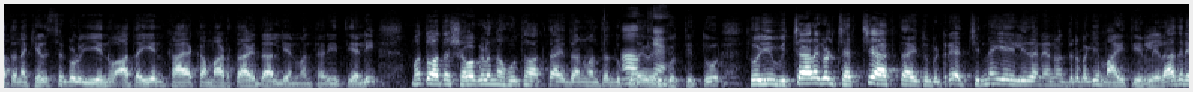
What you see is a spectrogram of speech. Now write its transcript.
ಆತನ ಕೆಲಸಗಳು ಏನು ಆತ ಏನು ಕಾಯಕ ಮಾಡ್ತಾ ಇದ್ದ ಅಲ್ಲಿ ಅನ್ನುವಂಥ ರೀತಿಯಲ್ಲಿ. ಮತ್ತು ಆತ ಶವಗಳನ್ನು ಹೂತು ಹಾಕ್ತಾ ಇದ್ದ ಅನ್ನುವಂಥದ್ದು ಕೂಡ. ಇವರಿಗೆ ಗೊತ್ತಿತ್ತು. ಸೊ ಈ ವಿಚಾರಗಳು ಚರ್ಚೆ ಆಗ್ತಾ ಇತ್ತು ಬಿಟ್ರೆ ಚಿನ್ನಯ್ಯ ಎಲ್ಲಿದ್ದಾನೆ ಅನ್ನೋದ್ರ ಬಗ್ಗೆ ಮಾಹಿತಿ ಇರಲಿಲ್ಲ. ಆದರೆ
